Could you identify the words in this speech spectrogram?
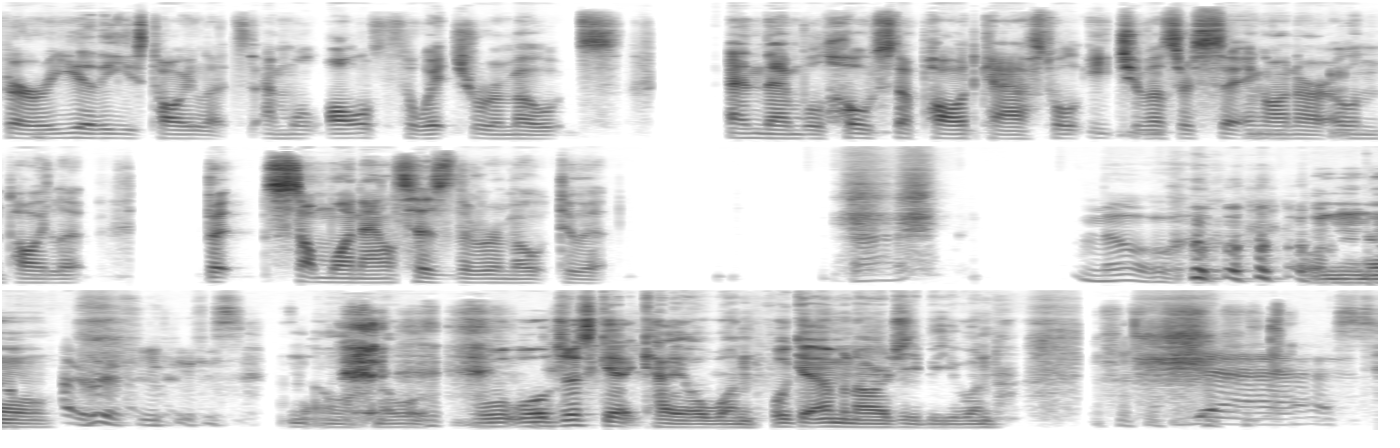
three of these toilets, and we'll all switch remotes, and then we'll host a podcast while each of us are sitting on our own toilet, but someone else has the remote to it. That... No. oh no, I refuse. no, no. We'll, we'll, we'll just get Kyle one. We'll get him an RGB one. Yes.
